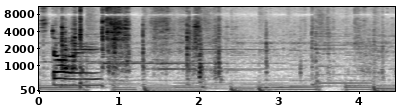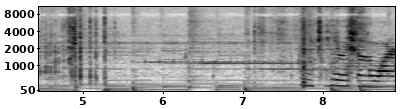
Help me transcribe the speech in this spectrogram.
Stars. And continuation of the water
